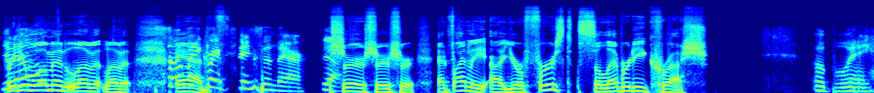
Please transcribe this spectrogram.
You Pretty know? Woman. Love it. Love it. So and many great things in there. Yeah. Sure, sure, sure. And finally, uh, your first celebrity crush. Oh, boy.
